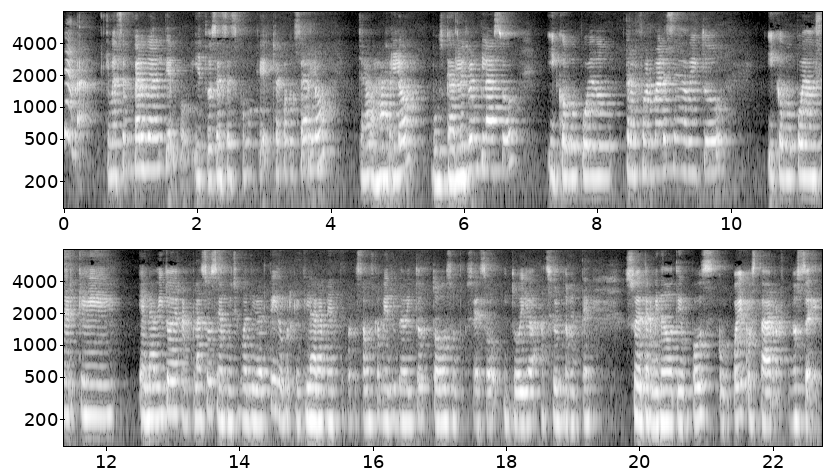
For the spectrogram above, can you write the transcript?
nada, que me hacen perder el tiempo. Y entonces es como que reconocerlo, trabajarlo, buscarle reemplazo y cómo puedo transformar ese hábito y cómo puedo hacer que el hábito de reemplazo sea mucho más divertido, porque claramente cuando estamos cambiando un hábito todo es un proceso y todo lleva absolutamente su determinado tiempo, como puede costar, no sé,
